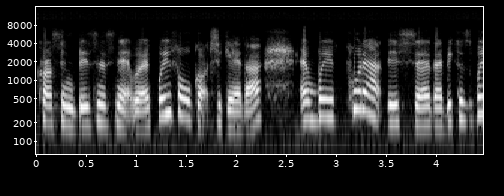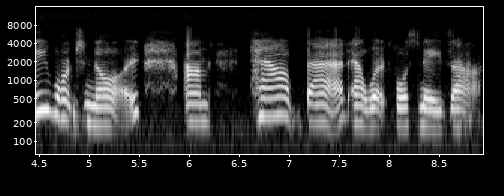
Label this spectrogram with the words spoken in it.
Crossing Business Network, we've all got together and we've put out this survey because we want to know. Um, how bad our workforce needs are.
